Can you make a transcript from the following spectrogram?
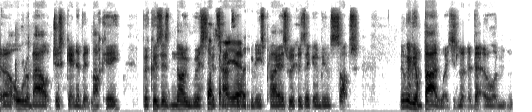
are all about just getting a bit lucky because there's no risk attached yeah. these players because they're going to be on such they're going to be on bad wages. Look, they're better on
